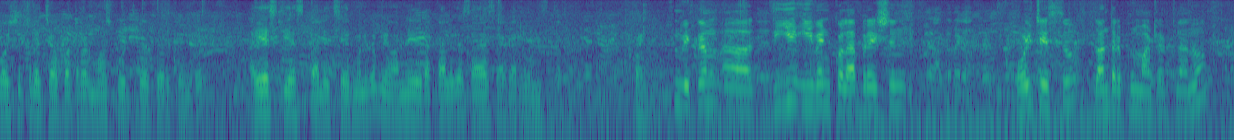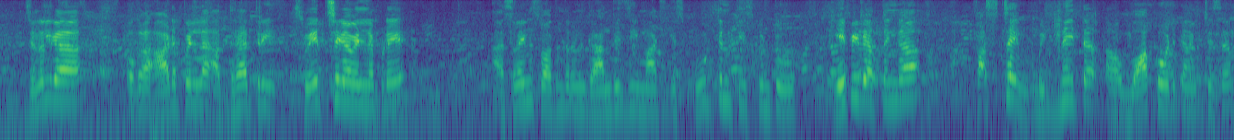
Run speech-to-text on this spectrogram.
భవిష్యత్తులో చేపట్టాలని మనస్ఫూర్తిగా కోరుకుంటూ ఐఎస్టిఎస్ కాలేజ్ చైర్మన్గా మేము అన్ని రకాలుగా సహాయ సహకారాలు అందిస్తాము. Vikram GA event collaboration hold చేస్తూ దాని తరపున మాట్లాడుతున్నాను. జనరల్గా ఒక ఆడపిల్ల అర్ధరాత్రి స్వేచ్ఛగా వెళ్ళినప్పుడే అసలైన స్వాతంత్రం గాంధీజీ మాటలకి స్ఫూర్తిని తీసుకుంటూ ఏపీ వ్యాప్తంగా ఫస్ట్ టైం మిడ్ నైట్ వాక్ ఒకటి కనెక్ట్ చేసాం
